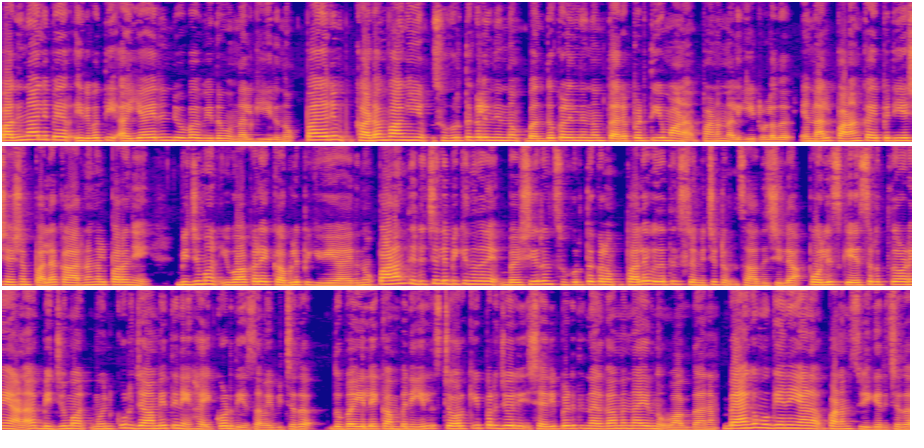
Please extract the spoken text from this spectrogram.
പതിനാല് പേർ ഇരുപത്തി അയ്യായിരം രൂപ വീതവും നൽകിയിരുന്നു. പലരും കടം വാങ്ങിയും സുഹൃത്തുക്കളിൽ നിന്നും ബന്ധുക്കളിൽ നിന്നും തരപ്പെടുത്തിയുമാണ് പണം നൽകിയിട്ടുള്ളത്. എന്നാൽ പണം കൈപ്പറ്റിയ ശേഷം പല കാരണങ്ങൾ പറഞ്ഞ് ബിജുമോൻ യുവാക്കളെ കബളിപ്പിക്കുകയായിരുന്നു. പണം തിരിച്ചു ലഭിക്കുന്നതിന് ബഷീറും സുഹൃത്തുക്കളും പല വിധത്തിൽ ശ്രമിച്ചിട്ടും സാധിച്ചില്ല. പോലീസ് കേസെടുത്തതോടെയാണ് ബിജുമോൻ മുൻകൂർ ജാമ്യത്തിനെ ഹൈക്കോടതിയെ സമീപിച്ചത്. ദുബൈയിലെ കമ്പനിയിൽ സ്റ്റോർ കീപ്പർ ജോലി ശരിപ്പെടുത്തി നൽകാമെന്നായിരുന്നു വാഗ്ദാനം. ബാങ്ക് മുഖേനയാണ് പണം സ്വീകരിച്ചത്.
